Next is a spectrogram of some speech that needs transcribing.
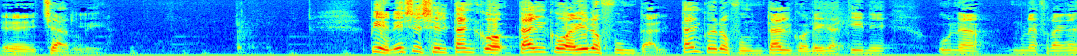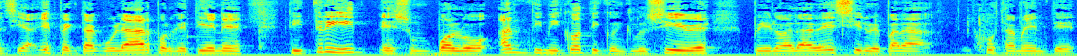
eh, Charlie. Bien, ese es el talco, talco aerofuntal. Talco aerofuntal, colegas, tiene una, una fragancia espectacular porque tiene titri, es un polvo antimicótico inclusive, pero a la vez sirve para justamente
